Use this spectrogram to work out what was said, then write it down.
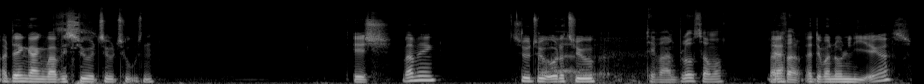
Og dengang var vi 27.000. Ish. Hvad med ikke? 27, 28. Det var en blå sommer. I Ja, hvert fald. at det var 09, ikke også?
